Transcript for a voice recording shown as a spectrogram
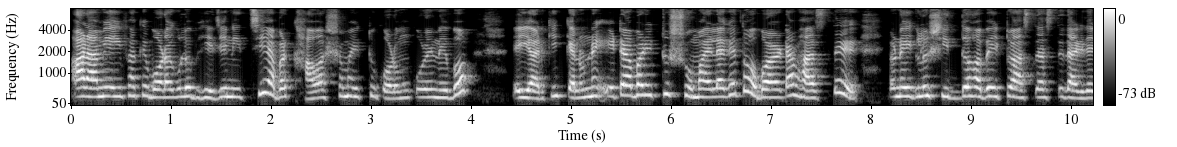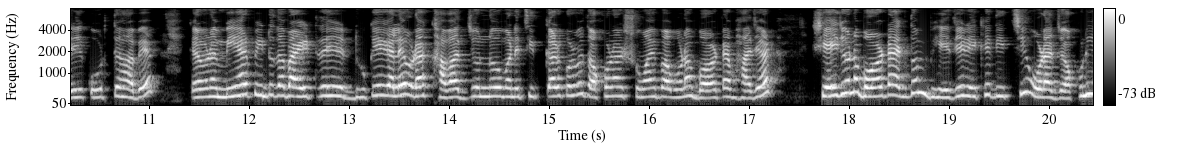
আর আমি এই ফাঁকে বড়াগুলো ভেজে নিচ্ছি। আবার খাওয়ার সময় একটু গরম করে নেব। এই আর কি কেননা এটা আবার একটু সময় লাগে তো বড়াটা ভাজতে। কারণ এগুলো সিদ্ধ হবে একটু আস্তে, আস্তে দাঁড়িয়ে, দাঁড়িয়ে করতে হবে। কেননা মেয়ার আর পিন্টুদা বাড়িতে ঢুকে গেলে ওরা খাওয়ার জন্য মানে চিৎকার করবে তখন আর সময় পাবো না বড়াটা ভাজার। সেই জন্য বড়াটা একদম ভেজে রেখে দিচ্ছি। ওরা যখনই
